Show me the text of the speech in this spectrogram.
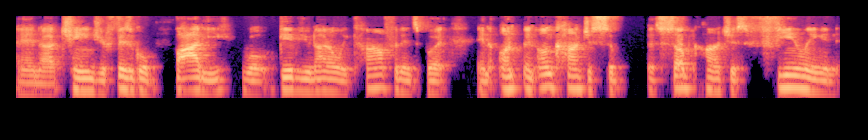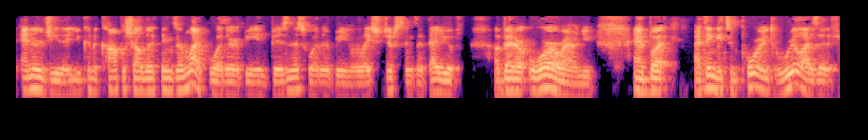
and uh, change your physical body will give you not only confidence but an, un- an unconscious sub- a subconscious feeling and energy that you can accomplish other things in life, whether it be in business, whether it be in relationships, things like that. You have a better aura around you. And but I think it's important to realize that if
